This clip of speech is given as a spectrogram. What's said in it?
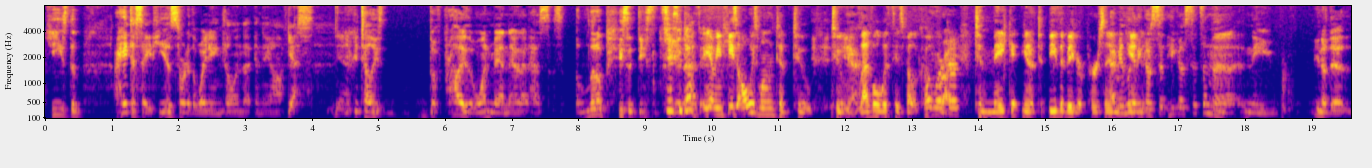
He's the. I hate to say it, he is sort of the white angel in the in the office. Yes. Yeah. You could tell he's the probably the one man there that has a little piece of decency. Yes, he it. does. I mean, he's always willing to to to Yeah. level with his fellow coworker, Right. to make it, you know, to be the bigger person. I mean, look, in, he goes he goes sits in the in the you know the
